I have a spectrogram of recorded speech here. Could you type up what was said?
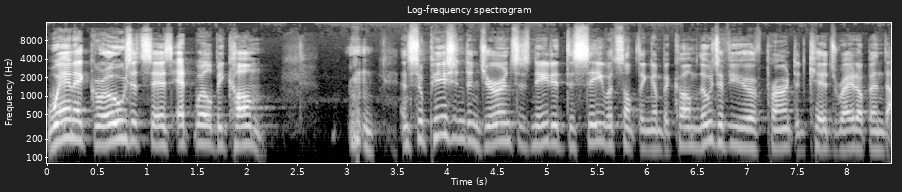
When it grows, it says it will become. and so patient endurance is needed to see what something can become. Those of you who have parented kids right up into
